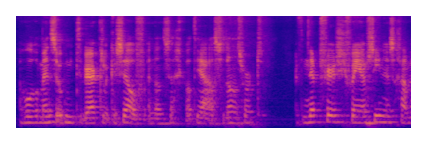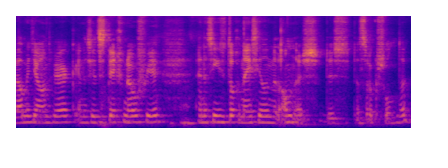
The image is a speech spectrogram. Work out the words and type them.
horen mensen ook niet de werkelijke zelf. En dan zeg ik altijd, ja, als ze dan een soort nepversie van jou zien en ze gaan wel met jou aan het werk en dan zitten ze tegenover je en dan zien ze toch ineens heel iemand anders. Dus dat is ook zonde.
